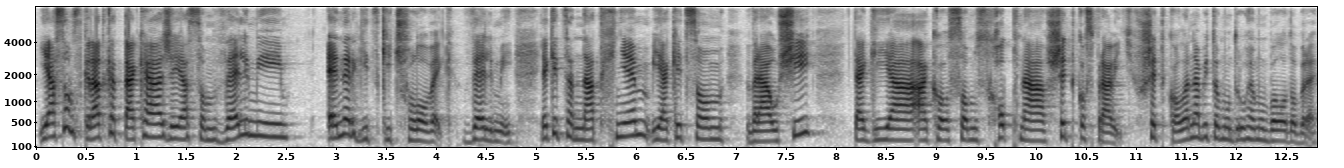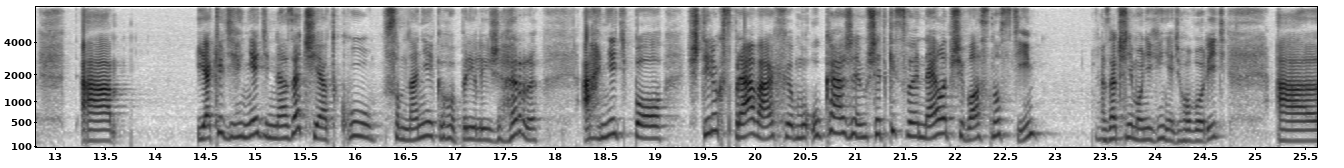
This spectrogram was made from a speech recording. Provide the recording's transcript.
ja som skrátka taká, že ja som veľmi energický človek. Veľmi. Ja keď sa nadchnem, ja keď som v rauši, tak ja ako som schopná všetko spraviť. Všetko, len aby tomu druhému bolo dobre. A ja keď hneď na začiatku som na niekoho príliš hr a hneď po štyroch správach mu ukážem všetky svoje najlepšie vlastnosti, a začnem o nich hneď hovoriť a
